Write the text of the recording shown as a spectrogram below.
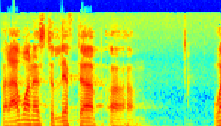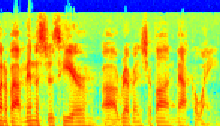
but I want us to lift up. Um, one of our ministers here, uh, Reverend Siobhan McElwain.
